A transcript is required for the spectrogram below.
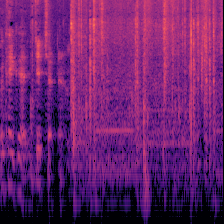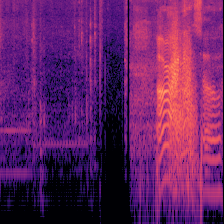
Okay, good. It did shut down. Alrighty, so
